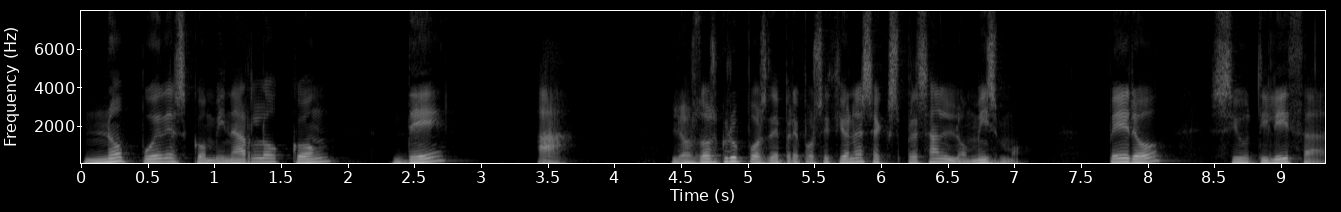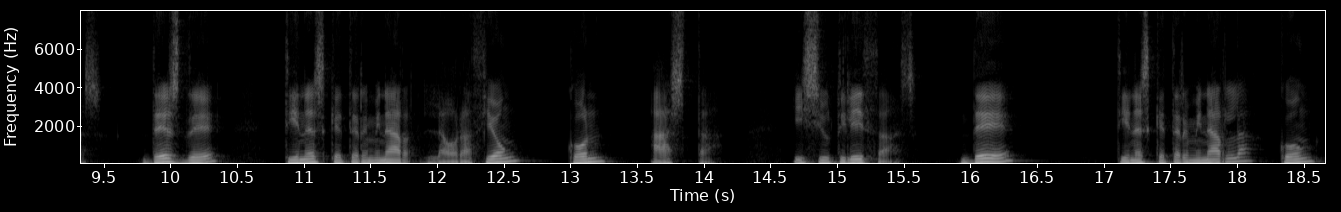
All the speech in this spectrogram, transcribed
no puedes combinarlo con de a. Los dos grupos de preposiciones expresan lo mismo, pero si utilizas desde, tienes que terminar la oración con hasta. Y si utilizas de, tienes que terminarla con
